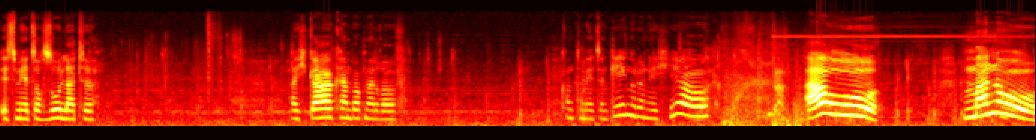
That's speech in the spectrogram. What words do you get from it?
Ist mir jetzt auch so Latte. Habe ich gar keinen Bock mehr drauf. Kommt er mir jetzt entgegen oder nicht? Ja. Au! Mano!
